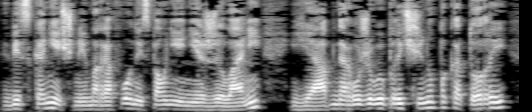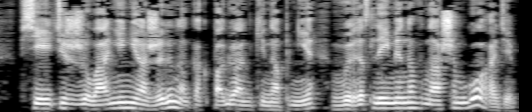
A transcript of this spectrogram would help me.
в бесконечные марафоны исполнения желаний, я обнаруживаю причину, по которой все эти желания неожиданно, как поганки на пне, выросли именно в нашем городе.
